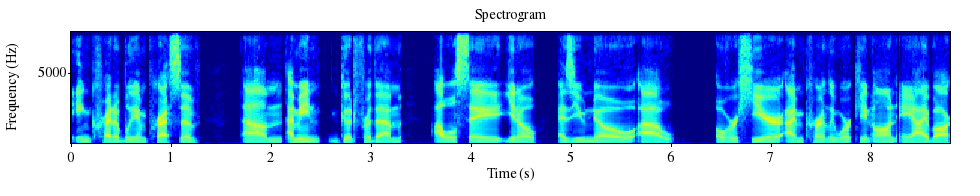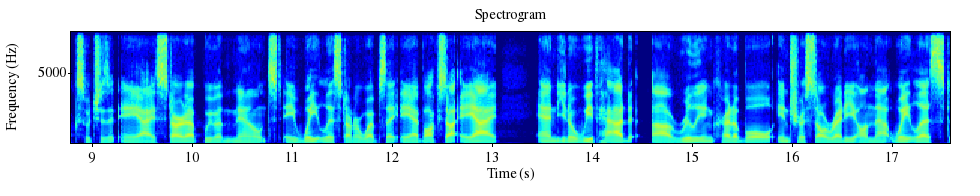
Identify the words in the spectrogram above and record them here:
incredibly impressive. Um, I mean, good for them. I will say, you know, as you know, uh, over here, I'm currently working on AI Box, which is an AI startup. We've announced a waitlist on our website, AIBox.ai. And, you know, we've had uh, really incredible interest already on that waitlist.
